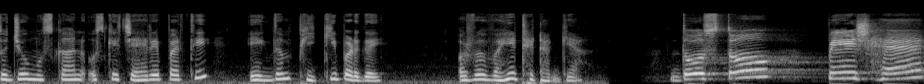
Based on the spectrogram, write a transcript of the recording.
तो जो मुस्कान उसके चेहरे पर थी एकदम फीकी पड़ गई और वह वहीं ठिठक गया। दोस्तों पेश है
